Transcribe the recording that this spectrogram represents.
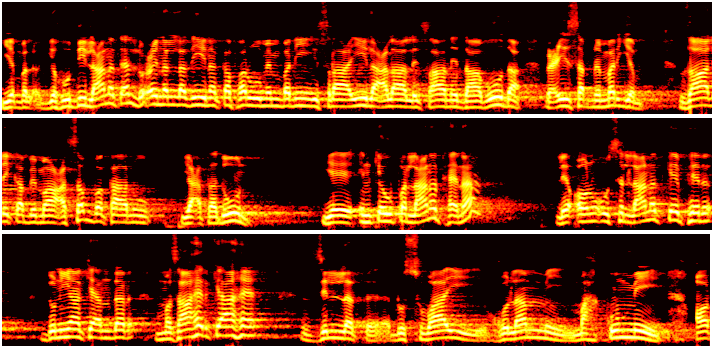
یہ یہودی لانت ہے۔ لعن الذین کفروا من بنی اسرائیل علی لسان داود و عیسی ابن مریم۔ ذالک بما عصب وکانو یعتدون، یہ ان کے اوپر لانت ہے نا؟ لے، اور اس لانت کے پھر دنیا کے اندر مظاہر کیا ہیں؟ ذلت، رسوائی، غلامی، محکومی، اور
